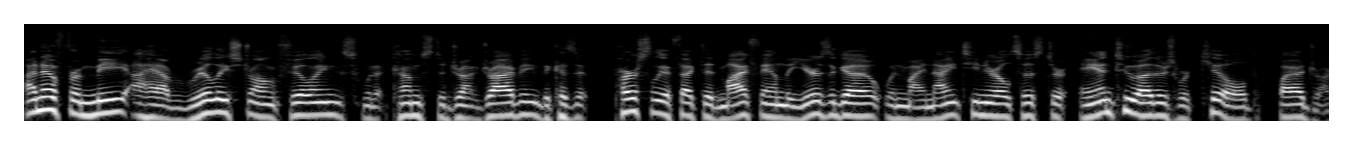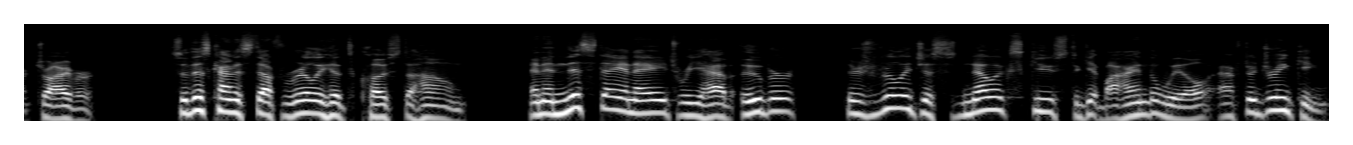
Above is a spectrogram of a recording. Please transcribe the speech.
I know for me, I have really strong feelings when it comes to drunk driving because it personally affected my family years ago when my 19 year old sister and two others were killed by a drunk driver. So this kind of stuff really hits close to home. And in this day and age where you have Uber, there's really just no excuse to get behind the wheel after drinking.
